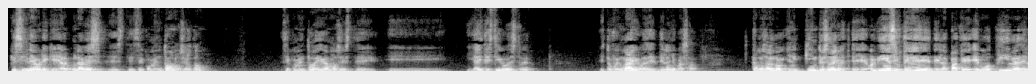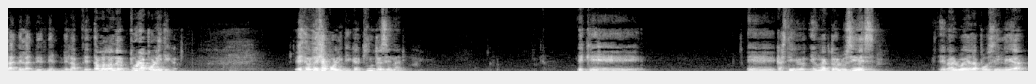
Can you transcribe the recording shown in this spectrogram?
que celebre, que alguna vez este, se comentó, ¿no es cierto? Se comentó, digamos, este, y, hay testigos de esto. ¿eh? Esto fue en mayo del año pasado. Estamos hablando del quinto escenario. Eh, olvídense ustedes de, la parte emotiva, de la, la, estamos hablando de pura política. Estrategia política, el quinto escenario. Es que eh, Castillo, en un acto de lucidez, evalúe la posibilidad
